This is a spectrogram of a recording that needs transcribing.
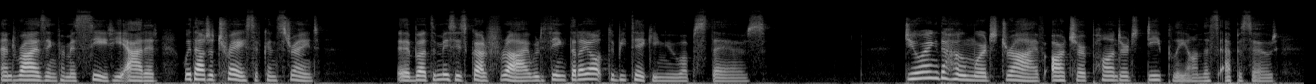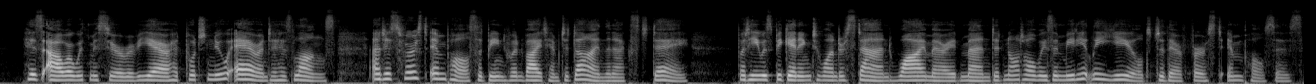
and rising from his seat he added, without a trace of constraint, eh, "But Mrs. Carfry will think that I ought to be taking you upstairs." During the homeward drive Archer pondered deeply on this episode. His hour with Monsieur Riviere had put new air into his lungs, and his first impulse had been to invite him to dine the next day; but he was beginning to understand why married men did not always immediately yield to their first impulses.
